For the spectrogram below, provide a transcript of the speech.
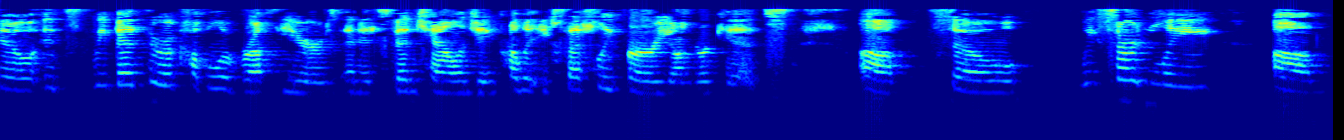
know, it's, we've been through a couple of rough years and it's been challenging, probably especially for our younger kids. Um, so we certainly, um,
